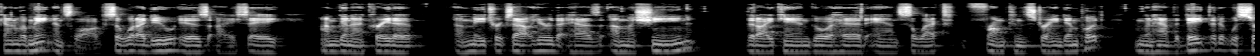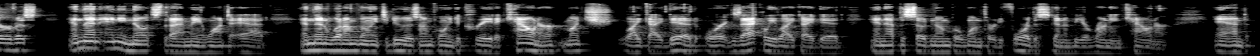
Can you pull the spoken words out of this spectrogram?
kind of a maintenance log. So what I do is I say I'm going to create a, a matrix out here that has a machine that I can go ahead and select from constrained input. I'm going to have the date that it was serviced and then any notes that I may want to add. And then what I'm going to do is I'm going to create a counter, much like I did, or exactly like I did in episode number 134. This is going to be a running counter. And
